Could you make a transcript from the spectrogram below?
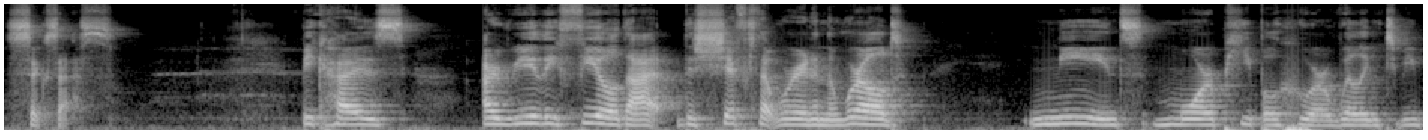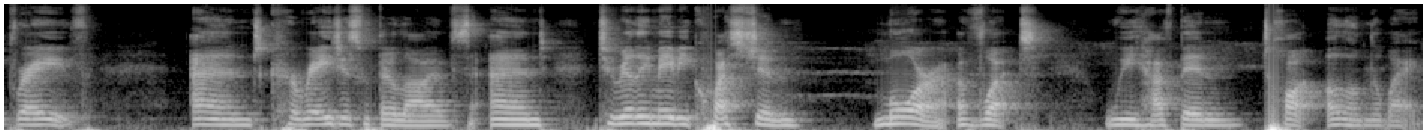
success. Because I really feel that the shift that we're in in the world needs more people who are willing to be brave and courageous with their lives and to really maybe question more of what we have been taught along the way.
